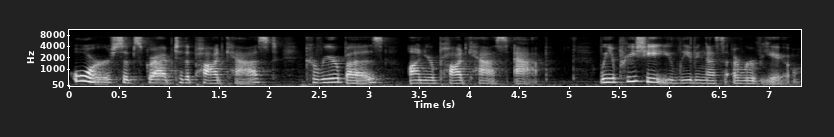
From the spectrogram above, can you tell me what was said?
or subscribe to the podcast Career Buzz on your podcast app. We appreciate you leaving us a review.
